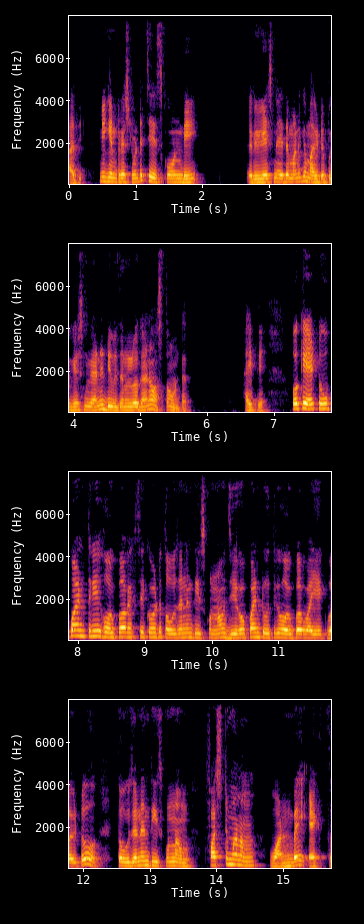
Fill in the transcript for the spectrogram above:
అది. మీకు ఇంట్రెస్ట్ ఉంటే చేసుకోండి. రిలేషన్ అయితే మనకి మల్టిప్లికేషన్ కానీ డివిజన్లో కానీ వస్తూ ఉంటుంది. అయితే okay two point three whole power x equal to thousand అని తీసుకున్నాం. Zero point two three whole power y equal to thousand అని తీసుకున్నాం. ఫస్ట్ మనం వన్ బై ఎక్స్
